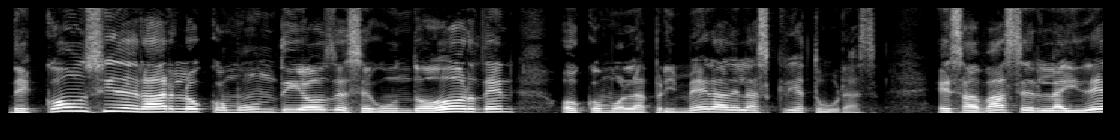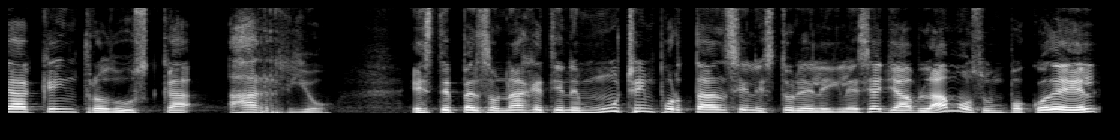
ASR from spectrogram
de considerarlo como un Dios de segundo orden o como la primera de las criaturas. Esa va a ser la idea que introduzca Arrio. Este personaje tiene mucha importancia en la historia de la iglesia, ya hablamos un poco de él,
